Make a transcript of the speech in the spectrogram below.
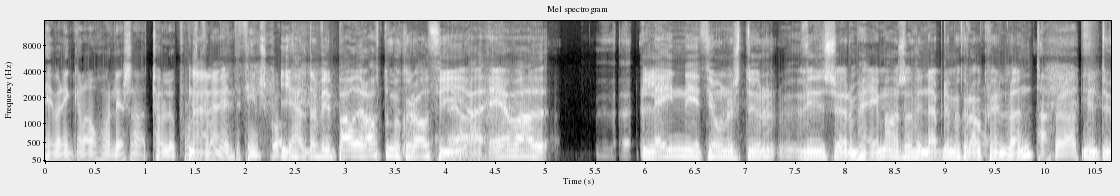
hefur engan áhuga að lesa tölvupost Nei, frá nei. neti þín sko Ég held að við báðir áttum okkur á því Já. að ef að leini þjónustur við sögurum heima þess að við nefnum einhver ákveðin lönd Akkurat, myndu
